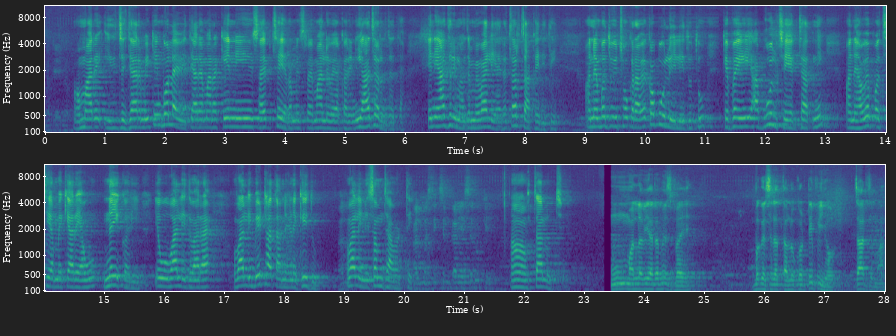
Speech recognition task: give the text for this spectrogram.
માટે આવ્યા? અમારે એ જે જ્યારે મિટિંગ બોલાવી ત્યારે અમારા કેની સાહેબ છે રમેશભાઈ માલવિયા કરીને એ હાજર જ હતા. એની હાજરીમાં જ અમે વાલી હારે ચર્ચા કરી હતી. અને બધું ઈ છોકરાઓએ કબૂલી લીધું હતું કે ભાઈ આ ભૂલ છે એક જાતની. અને હવે પછી અમે ક્યારેય આવું નહીં કરીએ. એવું વાલી દ્વારા વાલી બેઠા હતા ને એણે કીધું. વાલીની સમજાવટથી. હાલમાં શિક્ષણ કાર્ય શરૂ કે? હા ચાલુ જ છે. હું મલ્લવિયા રમેશભાઈ બગસરા તાલુકો ટીપીઓ ચાર્જમાં.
